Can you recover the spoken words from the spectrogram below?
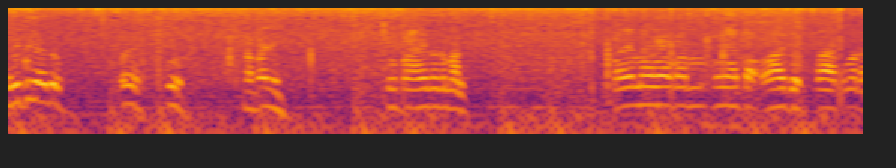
Itu dia tuh. Eh, tuh, apa nih, supaya teman. Pahit mau apa mengatok? Aduh, pak keluar.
